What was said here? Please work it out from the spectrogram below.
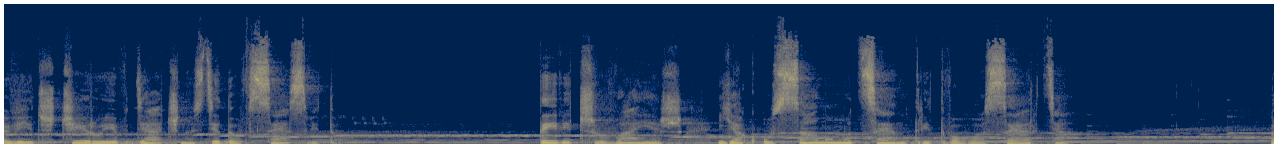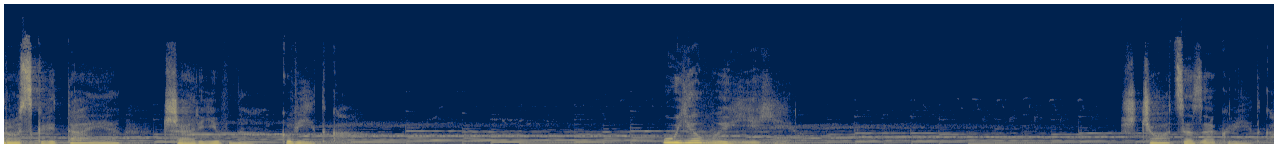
Від щирої вдячності до Всесвіту ти відчуваєш, як у самому центрі твого серця розквітає чарівна квітка. Уяви її. Що це за квітка?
